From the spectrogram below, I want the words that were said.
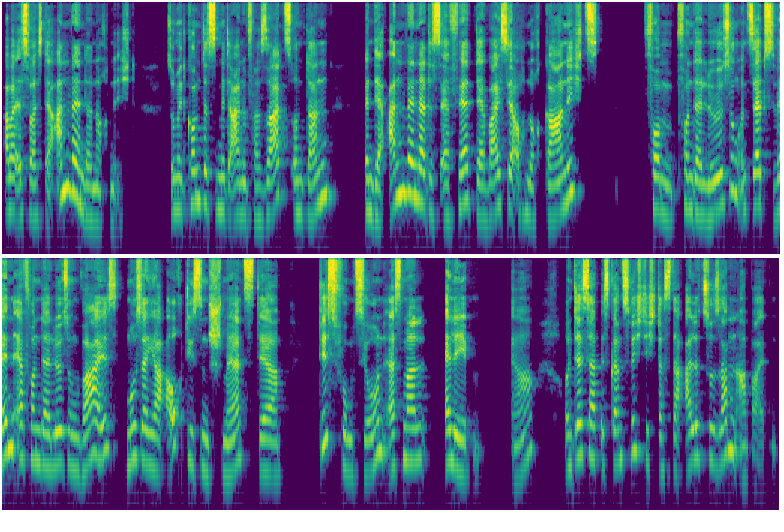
aber es weiß der Anwender noch nicht. Somit kommt es mit einem Versatz und dann Wenn der Anwender das erfährt, der weiß ja auch noch gar nichts vom, von der Lösung. Und selbst wenn er von der Lösung weiß, muss er ja auch diesen Schmerz der Dysfunktion erstmal erleben. Ja. Und deshalb ist ganz wichtig, dass da alle zusammenarbeiten.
